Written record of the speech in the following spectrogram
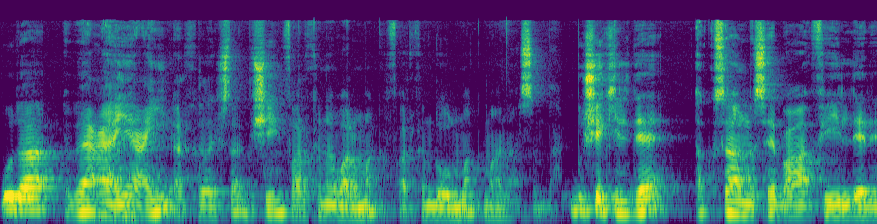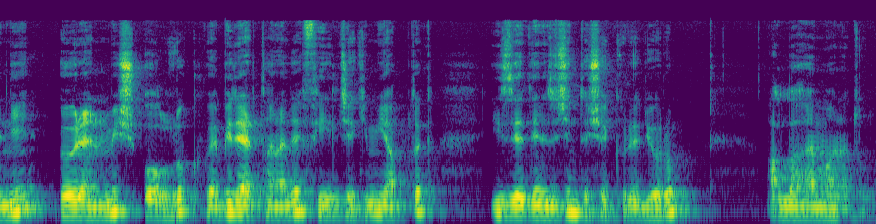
Bu da ve'a ya'i arkadaşlar bir şeyin farkına varmak, farkında olmak manasında. Bu şekilde aksam-ı seba fiillerini öğrenmiş olduk ve birer tane de fiil çekimi yaptık. İzlediğiniz için teşekkür ediyorum. Allah'a emanet olun.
